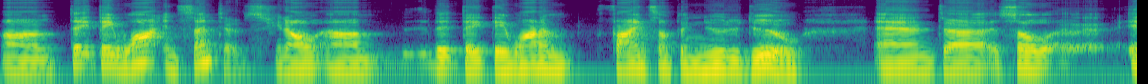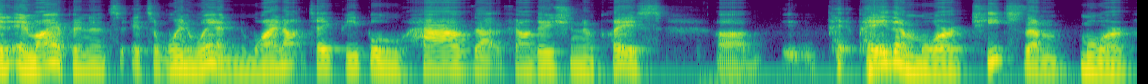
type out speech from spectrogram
Um, they they want incentives. You know, um, they, they they want to find something new to do, and uh, so. Uh, in, in my opinion, it's, it's a win-win. Why not take people who have that foundation in place, uh, pay, pay them more, teach them more,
